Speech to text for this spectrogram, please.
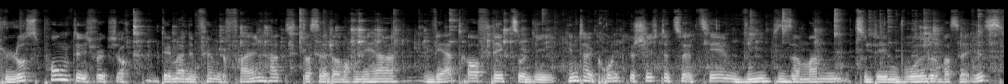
Pluspunkt, den ich wirklich auch, der mir an dem Film gefallen hat, dass er da noch mehr Wert drauf legt, so die Hintergrundgeschichte zu erzählen, wie dieser Mann zu dem wurde, was er ist.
